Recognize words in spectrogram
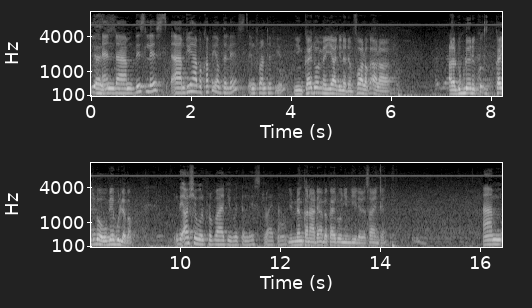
Yes. And um, this list, um, do you have a copy of the list in front of you? nin kayto men ya dina dem fo ala ala ala doubleur kayto do o bulle ba The usher will provide you with the list right now. nin kana dem be kayto nyin dile la Um,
